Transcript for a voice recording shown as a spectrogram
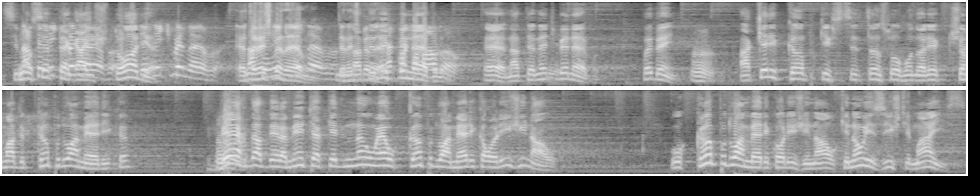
se na você pegar a história. Tenente Benévola. É Tenente Benévola. Tenente Benévola. É, na Tenente Benévola. Pois bem, hum. aquele campo que se transformou no areia, chamado Campo do América, hum. verdadeiramente aquele não é o Campo do América original. O campo do América original, que não existe mais,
